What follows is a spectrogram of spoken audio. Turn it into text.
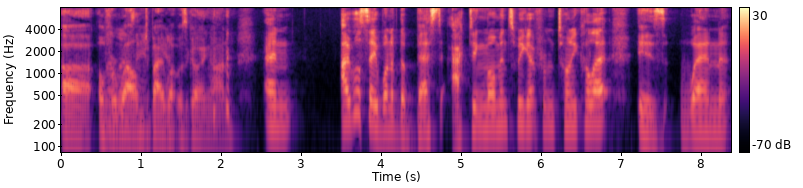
uh overwhelmed by yeah. what was going on. And i will say one of the best acting moments we get from toni collette is when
